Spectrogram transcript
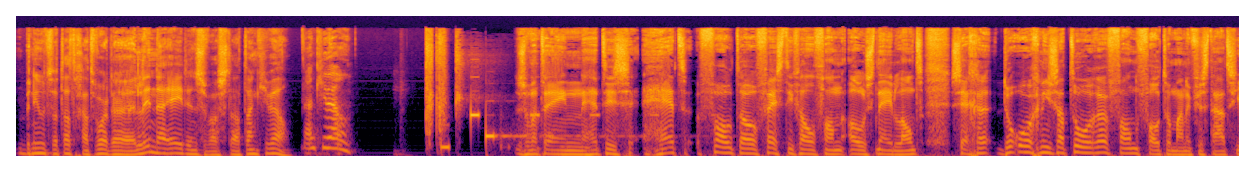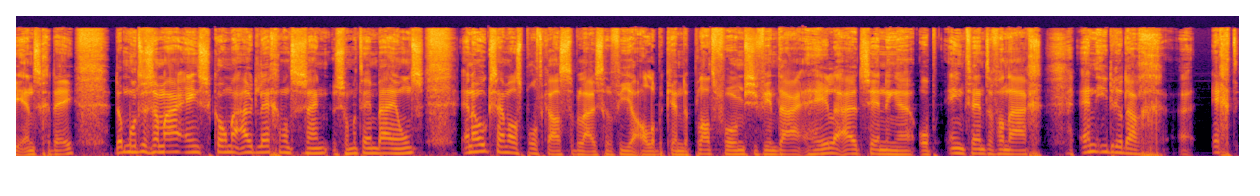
Benieuwd wat dat gaat worden. Linda Edens was dat, dankjewel. Dankjewel. Zometeen, het is het fotofestival van Oost-Nederland, zeggen de organisatoren van Fotomanifestatie Enschede. Dat moeten ze maar eens komen uitleggen, want ze zijn zometeen bij ons. En ook zijn we als podcast te beluisteren via alle bekende platforms. Je vindt daar hele uitzendingen op 120 vandaag. En iedere dag, eh, echt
